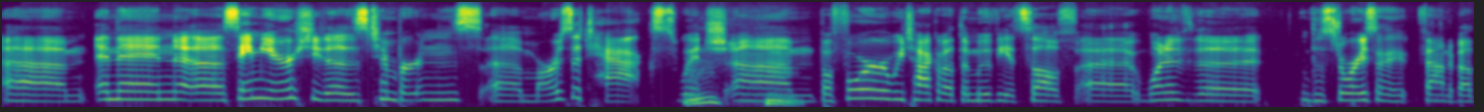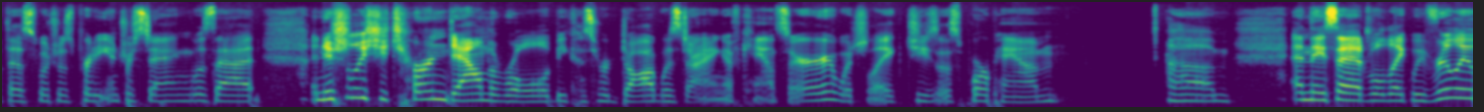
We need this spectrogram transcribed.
Um, and then uh, same year she does Tim Burton's uh, Mars Attacks, which Mhm. um, before we talk about the movie itself, uh, one of the the stories I found about this, which was pretty interesting, was that initially she turned down the role because her dog was dying of cancer, which like Jesus, poor Pam. Um, and they said, well, like we really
